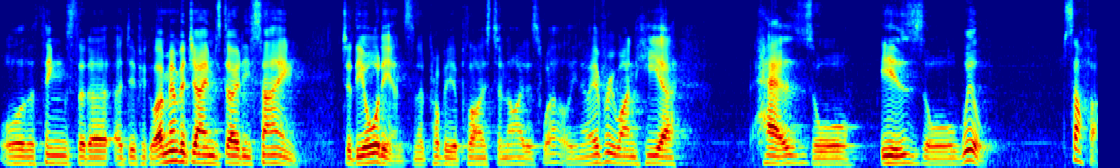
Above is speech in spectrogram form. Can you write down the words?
or the things that are, are, difficult. I remember James Doty saying to the audience, and it probably applies tonight as well, you know, everyone here has or is or will suffer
